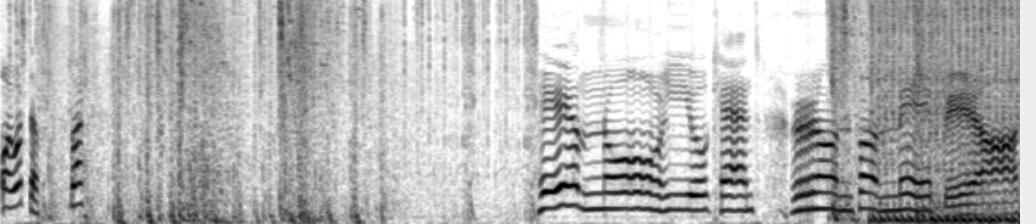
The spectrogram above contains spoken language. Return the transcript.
Oh, what the fuck? Hell no, you can't run from me, bitch.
